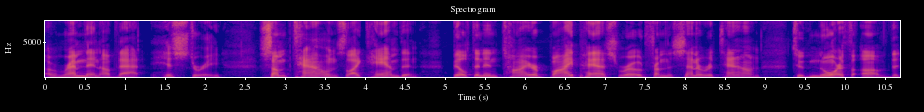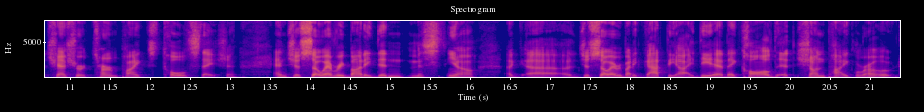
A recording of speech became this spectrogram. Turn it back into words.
a, a remnant of that history. Some towns like Hamden built an entire bypass road from the center of town to north of the Cheshire Turnpike's toll station, and just so everybody didn't miss, you know, uh, uh, just so everybody got the idea, they called it Shunpike Road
